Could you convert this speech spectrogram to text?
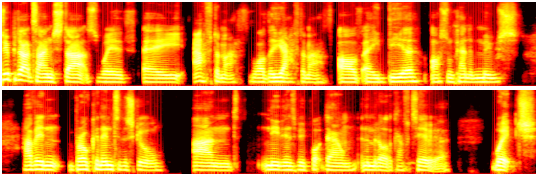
Super Dark Time starts with a aftermath, well, the aftermath of a deer or some kind of moose having broken into the school and needing to be put down in the middle of the cafeteria, which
